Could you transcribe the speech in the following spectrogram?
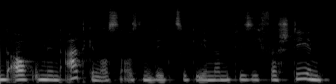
und auch um den Artgenossen aus dem Weg zu gehen, damit die sich verstehen.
